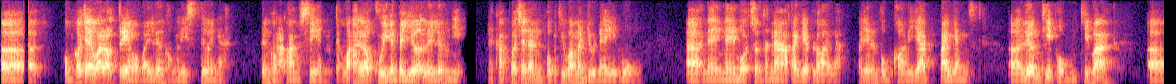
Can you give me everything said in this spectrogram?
เอ่อผมเข้าใจว่าเราเตรียมเอาไว้เรื่องของลิสต์ด้วยนะเรื่องของครับความเสี่ยง แต่ว่าเราคุยกันไปเยอะเลยเรื่องนี้นะครับเพราะฉะนั้นผมคิดว่ามันอยู่ในวงเอ่อในในบทสนทนาไปเรียบร้อยแล้วเพราะฉะนั้นผมขออนุญาตไปยังเอ่อเรื่องที่ผมคิดว่าเอ่อ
